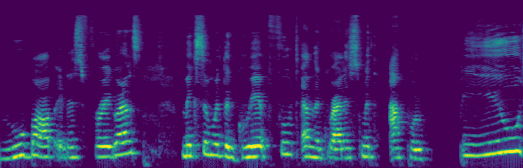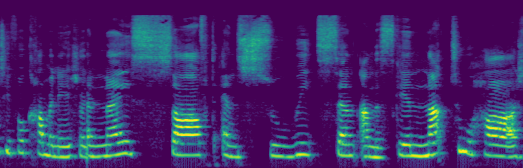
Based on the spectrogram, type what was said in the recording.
rhubarb in this fragrance, mixing with the grapefruit and the Granny Smith apple beautiful combination a nice soft and sweet scent on the skin not too harsh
